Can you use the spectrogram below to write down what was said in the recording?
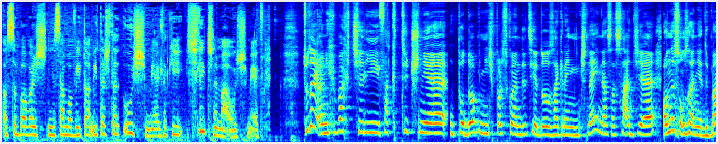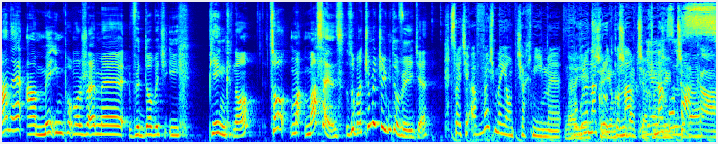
osobowość niesamowitą i też ten uśmiech, taki śliczny ma uśmiech. Tutaj oni chyba chcieli faktycznie upodobnić polską edycję do zagranicznej na zasadzie one są zaniedbane, a my im pomożemy wydobyć ich piękno. Co ma, ma sens. Zobaczymy, czy im to wyjdzie. Słuchajcie, a weźmy ją, ciachnijmy. No w ogóle na krótko, na, ciachnąć, na chłopaka. Trzeba,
